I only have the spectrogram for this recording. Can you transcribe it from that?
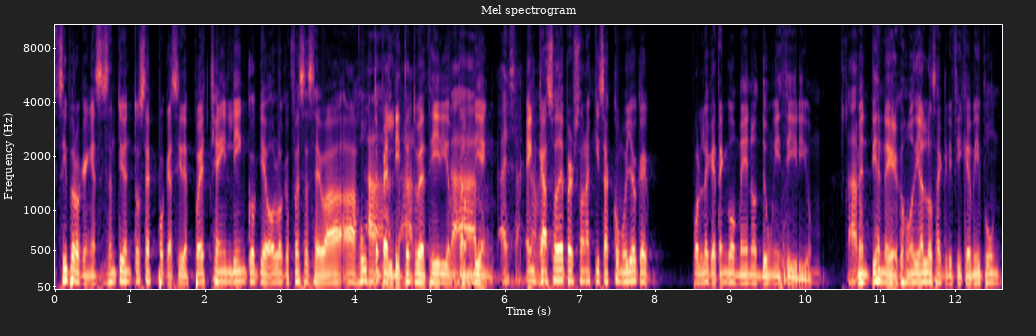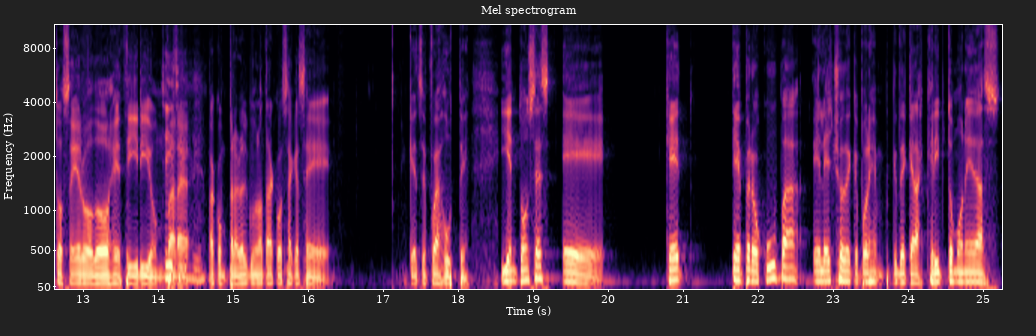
Sí, pero que en ese sentido entonces, porque si después Chainlink o, que- o lo que fuese se va a ajuste, Ah, perdiste claro, tu Ethereum claro, también. En caso de personas quizás como yo que ponle que tengo menos de un Ethereum. Claro. ¿Me entiendes? Que como diablo sacrifiqué mi punto .02 Ethereum Sí, para, sí, sí. para comprar alguna otra cosa que se, que se fue a ajuste. Y entonces, eh, ¿qué te preocupa el hecho de que, por ejemplo, de que las criptomonedas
